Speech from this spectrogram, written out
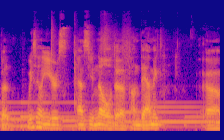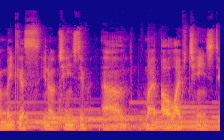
but recent years as you know the pandemic uh, make us you know change the, uh, my our life changed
